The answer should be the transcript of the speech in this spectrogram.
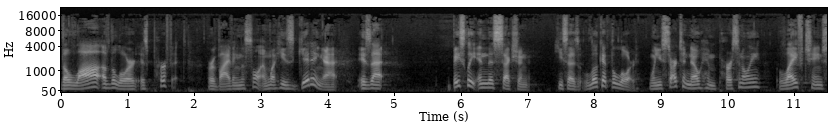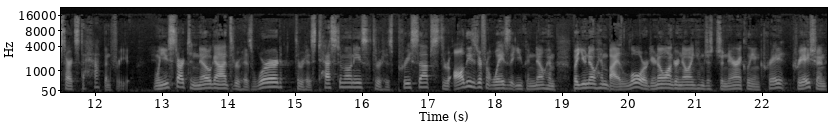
the law of the Lord is perfect, reviving the soul. And what he's getting at is that basically in this section, he says, Look at the Lord. When you start to know him personally, life change starts to happen for you. When you start to know God through His Word, through His testimonies, through His precepts, through all these different ways that you can know Him, but you know Him by Lord, you're no longer knowing Him just generically in crea- creation,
